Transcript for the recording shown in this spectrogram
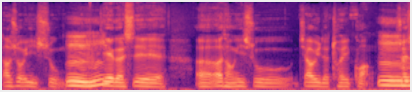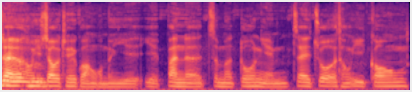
雕塑艺术，嗯，第二个是呃儿童艺术教育的推广，嗯所以在儿童艺术教育推广，我们也也办了这么多年，在做儿童义工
